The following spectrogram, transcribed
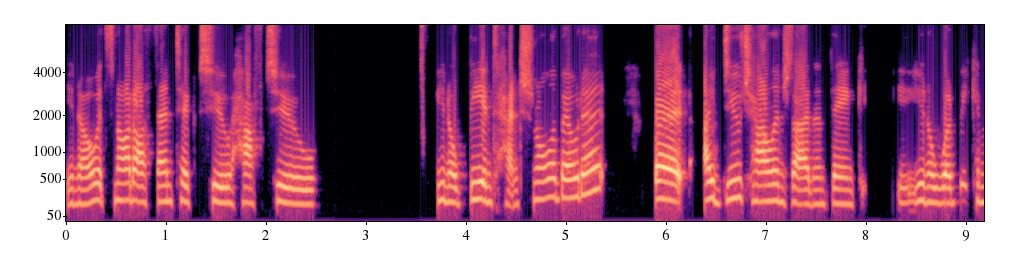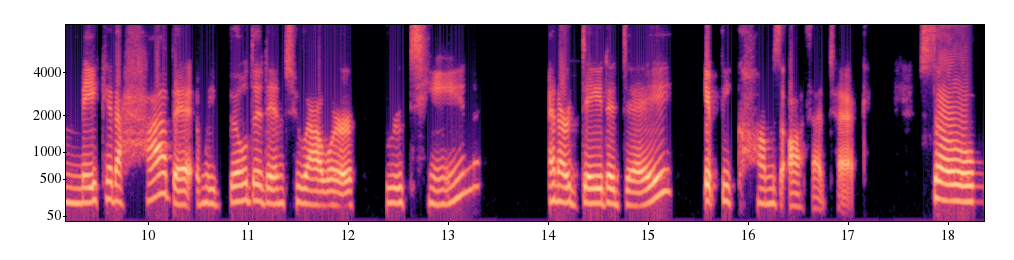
You know, it's not authentic to have to you know, be intentional about it but I do challenge that and think, you know, when we can make it a habit and we build it into our routine and our day to day, it becomes authentic. So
